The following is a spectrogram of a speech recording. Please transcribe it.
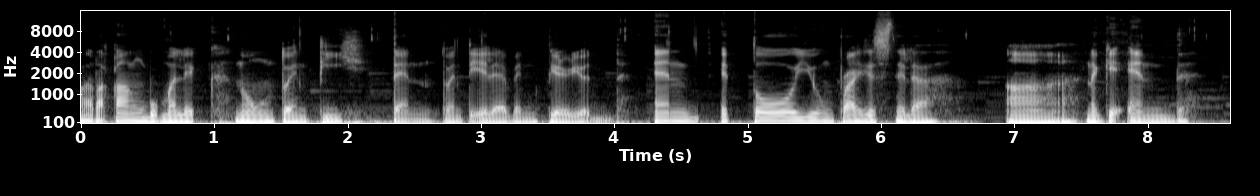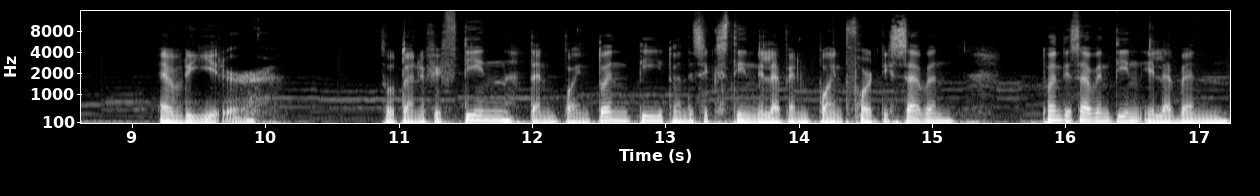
para kang bumalik nung 2010, 2011 period. And ito yung prices nila uh, nag end every year. So 2015, 10.20, 2016, 11.47, 2017, 11.44,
